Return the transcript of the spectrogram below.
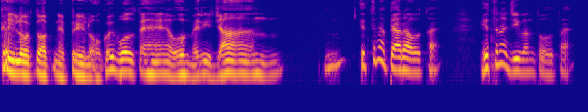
कई लोग तो अपने प्रिय लोगों को ही बोलते हैं वो मेरी जान। इतना प्यारा होता है, इतना जीवन तो होता है।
